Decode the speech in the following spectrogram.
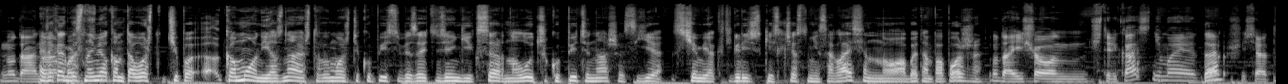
Ну да, это как бы с намеком того, что типа, «Э, come on, я знаю, что вы можете купить себе за эти деньги XR, но лучше купите наше SE. С чем я категорически, если честно, не согласен, но об этом попозже. Ну да, еще он 4К снимает, Да? 60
